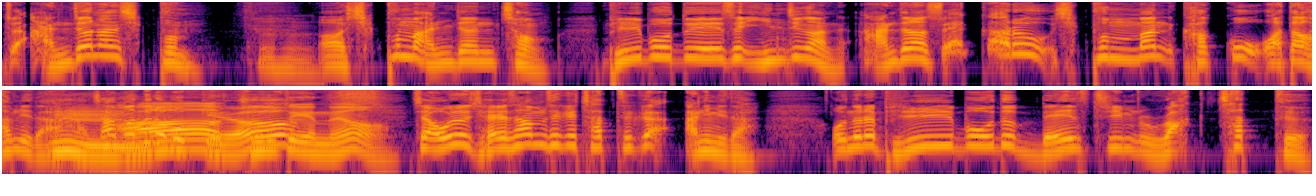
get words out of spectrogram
좀 안전한 식품. 어, 식품 안전청 빌보드에서 인증한 안전한 쇠가루 식품만 갖고 왔다고 합니다. 음. 자 한번 아, 들어볼게요. 중독되겠네요. 자 오늘 제3세계 차트가 아닙니다. 오늘은 빌보드 mainstream 락 차트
